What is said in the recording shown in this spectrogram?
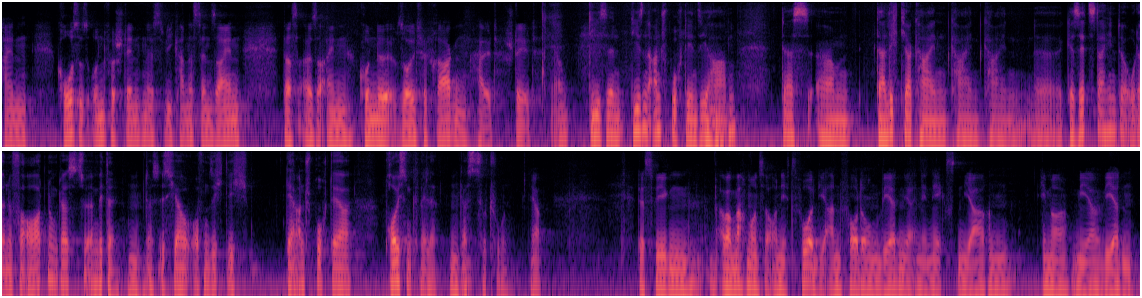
ein großes Unverständnis, wie kann es denn sein, dass also ein Kunde solche Fragen halt stellt. Ja? Diesen, diesen Anspruch, den Sie mhm. haben, dass ähm, da liegt ja kein, kein, kein äh, Gesetz dahinter oder eine Verordnung, das zu ermitteln. Mhm. Das ist ja offensichtlich der Anspruch der Preußenquelle, mhm. das zu tun. Ja. Deswegen, aber machen wir uns da auch nichts vor, die Anforderungen werden ja in den nächsten Jahren immer mehr werden.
